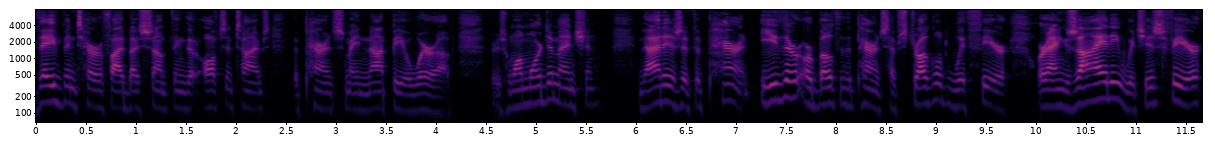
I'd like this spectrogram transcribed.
they've been terrified by something that oftentimes the parents may not be aware of. There's one more dimension, that is, if the parent, either or both of the parents, have struggled with fear or anxiety, which is fear,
